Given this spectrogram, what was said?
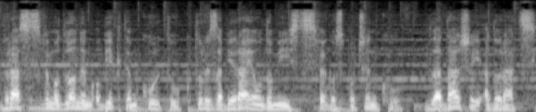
wraz z wymodlonym obiektem kultu, który zabierają do miejsc swego spoczynku dla dalszej adoracji.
